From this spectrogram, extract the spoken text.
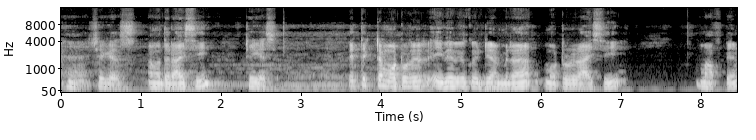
হ্যাঁ ঠিক আছে, আমাদের আইসি, ঠিক আছে। প্রত্যেকটা মোটরের, এইভাবে করে আমরা মোটরের আইসি মাপবেন,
